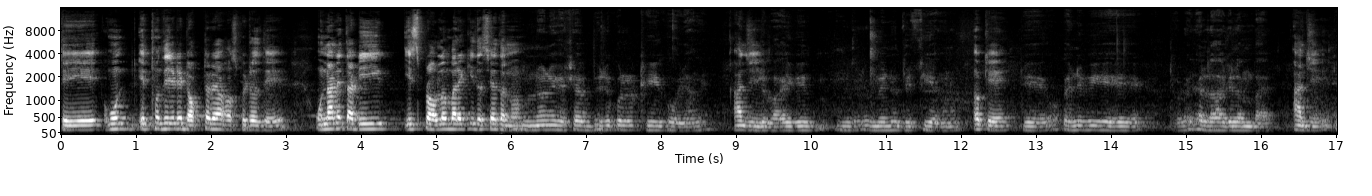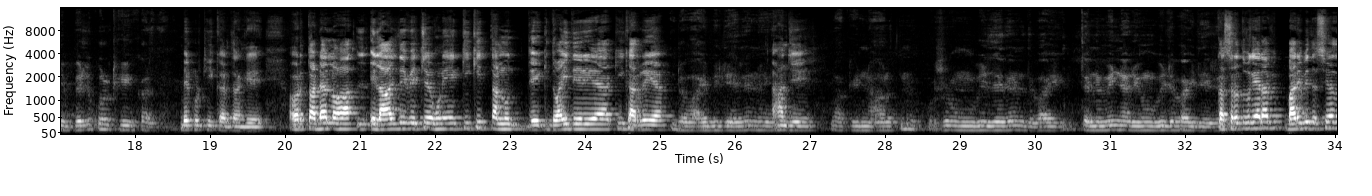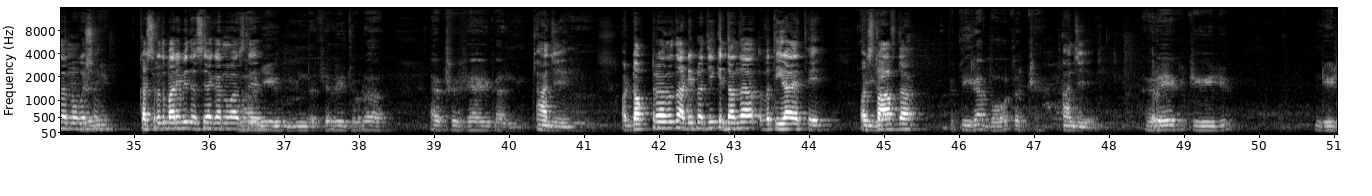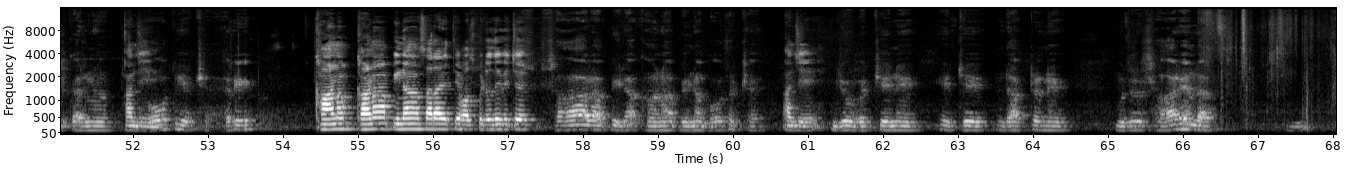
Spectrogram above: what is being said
ਤੇ ਹੁਣ ਇੱਥੋਂ ਦੇ ਜਿਹੜੇ ਡਾਕਟਰ ਆ ਹਸਪੀਟਲ ਦੇ ਉਹਨਾਂ ਨੇ ਤੁਹਾਡੀ ਇਸ ਪ੍ਰੋਬਲਮ ਬਾਰੇ ਕੀ ਦੱਸਿਆ ਤੁਹਾਨੂੰ? ਉਹਨਾਂ ਨੇ ਕਿਹਾ ਬਿਲਕੁਲ ਠੀਕ ਹੋ ਜਾਣਗੇ ਹਾਂਜੀ। ਦਵਾਈ ਵੀ ਮਤਲਬ ਮੈਨੂੰ ਦਿੱਤੀ ਹੈ ਹੁਣ। ਓਕੇ। ਤੇ ਉਹ ਕਹਿੰਦੇ ਵੀ ਇਹ ਥੋੜਾ ਜਿਹਾ ਇਲਾਜ ਲੰਬਾ ਹੈ। ਹਾਂਜੀ। ਤੇ ਬਿਲਕੁਲ ਠੀਕ ਕਰ ਬਿਲਕੁਲ ਠੀਕ ਕਰ ਦਾਂਗੇ। ਔਰ ਤੁਹਾਡਾ ਇਲਾਜ ਦੇ ਵਿੱਚ ਹੁਣ ਇਹ ਕੀ ਕੀ ਤੁਹਾਨੂੰ ਦੇ- ਦਵਾਈ ਦੇ ਰਹੇ ਆ ਕੀ ਕਰ ਰਹੇ ਆ? ਦਵਾਈ ਵੀ ਦੇ ਰਹੇ ਨੇ। ਹਾਂਜੀ। ਬਾਕੀ ਨਾਲ ਕੁਛ ਊਂ ਵੀ ਦੇ ਰਹੇ ਨੇ ਦਵਾਈ। ਤਿੰਨ ਮਹੀਨਿਆਂ ਦੀ ਊਂ ਵੀ ਦਵਾਈ ਦੇ ਰਹੇ ਕਸਰਤ ਵਗੈਰਾ ਵੀ- ਬਾਰੇ ਵੀ ਦੱਸਿਆ ਤੁਹਾਨੂੰ ਕੁਝ। ਕਸਰਤ ਬਾਰੇ ਵੀ ਦੱਸਿਆ ਕਰਨ ਵਾਸਤੇ? ਹਾਂਜੀ ਦੱਸਿਆ ਵੀ ਥੋੜਾ ਐਕਸਰਸਾਈਜ਼ ਕਰਨੀ। ਹਾਂਜੀ। ਔਰ ਡਾਕਟਰਾਂ ਦਾ ਤੁਹਾਡੇ ਪ੍ਰਤੀ ਕਿਦਾਂ ਦਾ ਵਤੀਰਾ ਹੈ ਇੱਥੇ? ਔਰ ਸਟਾਫ ਦਾ? ਵਤੀਰਾ ਬਹੁਤ ਅੱਛਾ। ਹਾਂਜੀ। ਹਰੇਕ ਚੀਜ਼ ਡੀਲ ਕਰਨਾ ਹਾਂਜੀ। ਬਹੁਤ ਹੀ ਅੱਛਾ ਹੈ। ਹਰੇਕ। ਖਾਣਾ ਖਾਣਾ ਪੀਣਾ ਸਾਰਾ ਇੱਥੇ ਹਸਪੀਟਲ ਦੇ ਵਿੱਚ? ਸਾਰਾ ਪੀਣਾ ਖਾਣਾ ਪੀਣਾ ਬਹੁਤ ਅੱਛਾ ਹੈ। ਹਾਂਜੀ। ਜੋ ਬੱਚੇ ਨੇ ਇੱਥੇ ਡਾਕਟਰ ਨੇ ਮਤਲਬ ਸਾਰਿਆਂ ਦਾ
